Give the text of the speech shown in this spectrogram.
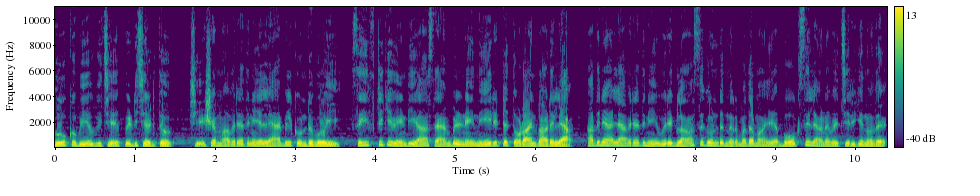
ഹൂക്ക് ഉപയോഗിച്ച് പിടിച്ചെടുത്തു. ശേഷം അവരതിനെ ലാബിൽ കൊണ്ടുപോയി. സേഫ്റ്റിക്ക് വേണ്ടി ആ സാമ്പിളിനെ നേരിട്ട് തൊടാൻ പാടില്ല. അതിനാൽ അവരതിനെ ഒരു ഗ്ലാസ് കൊണ്ട് നിർമ്മിതമായ ബോക്സിലാണ് വെച്ചിരിക്കുന്നത്.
